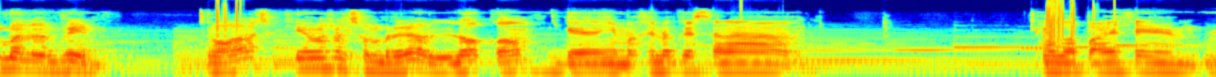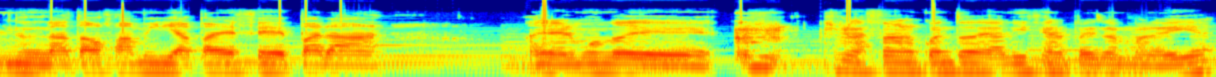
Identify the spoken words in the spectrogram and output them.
bueno, en fin. Luego aquí vemos el sombrero loco, que imagino que estará... Cuando aparece en la Tao Familia, aparece para... En el mundo de... la zona del cuento de Alicia en el País de las Maravillas.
